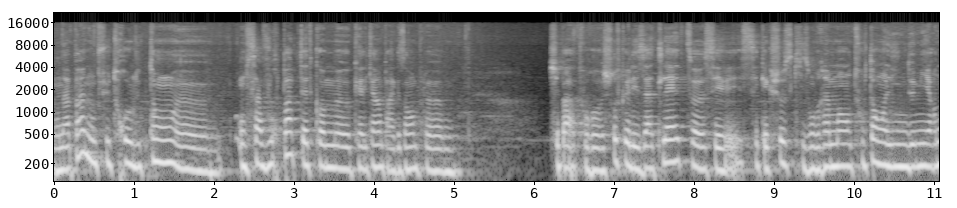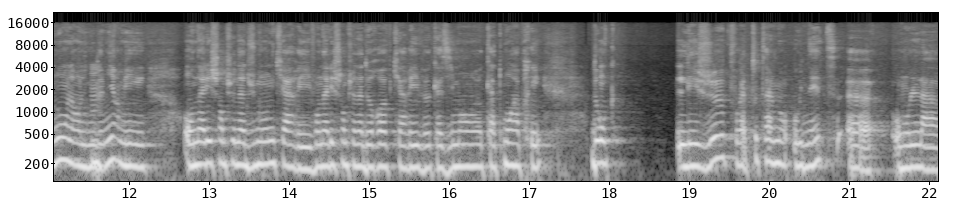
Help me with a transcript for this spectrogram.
on n'a pas non plus trop le temps. euh, on savoure pas, peut-être comme euh, quelqu'un, par exemple. euh, je sais pas, pour, je trouve que les athlètes, euh, c'est quelque chose qu'ils ont vraiment tout le temps en ligne de mire. Nous, on l'a en ligne de mire, mais on a les championnats du monde qui arrivent, on a les championnats d'Europe qui arrivent quasiment euh, quatre mois après. Donc, les jeux, pour être totalement honnête, euh, on l'a,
